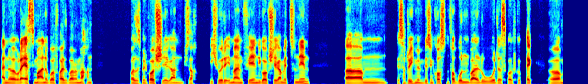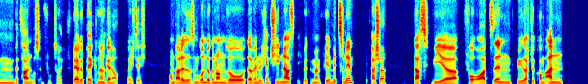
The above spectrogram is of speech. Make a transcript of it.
eine oder erste Mal eine Golfreise bei mir machen, was ist mit Golfschlägern? Ich sage, ich würde immer empfehlen, die Golfschläger mitzunehmen. Ähm, ist natürlich mit ein bisschen Kosten verbunden, weil du das Golfgepäck ähm, bezahlen musst im Flugzeug. Schwergepäck, ne? Genau, richtig. Und dann ist es im Grunde genommen so, da wenn du dich entschieden hast, ich würde immer empfehlen, mitzunehmen, die Tasche, dass wir vor Ort sind. Wie gesagt, wir kommen an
